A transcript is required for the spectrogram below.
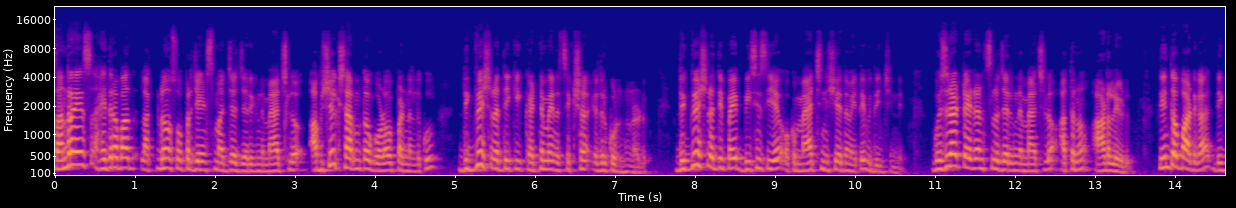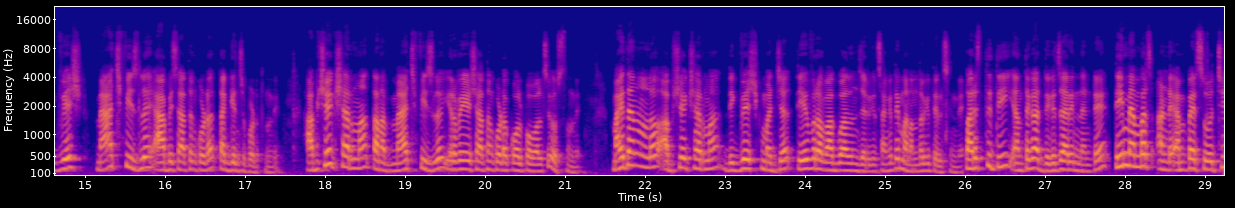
Sunrisers Hyderabad Lucknow super giants మధ్య జరిగిన మ్యాచ్లో అభిషేక్ శర్మతో గొడవ పడినందుకు దిగ్వేష్ రతికి కఠినమైన శిక్ష ఎదుర్కొంటున్నాడు. దిగ్వేష్ రతిపై బీసీసీఏ ఒక మ్యాచ్ నిషేధం అయితే విధించింది. గుజరాత్ టైటన్స్లో జరిగిన మ్యాచ్లో అతను ఆడలేడు. దీంతో పాటుగా దిగ్వేష్ మ్యాచ్ ఫీజులో యాభై శాతం కూడా తగ్గించబడుతుంది. అభిషేక్ శర్మ తన మ్యాచ్ ఫీజులో ఇరవై శాతం కూడా కోల్పోవాల్సి వస్తుంది. మైదానంలో అభిషేక్ శర్మ దిగ్వేష్కి మధ్య తీవ్ర వాగ్వాదం జరిగిన సంగతి మనందరికీ తెలిసిందే. పరిస్థితి ఎంతగా దిగజారిందంటే టీం మెంబర్స్ అండ్ ఎంపైర్స్ వచ్చి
